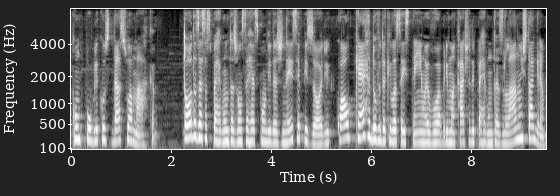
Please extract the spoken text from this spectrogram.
com públicos da sua marca? Todas essas perguntas vão ser respondidas nesse episódio e qualquer dúvida que vocês tenham, eu vou abrir uma caixa de perguntas lá no Instagram.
